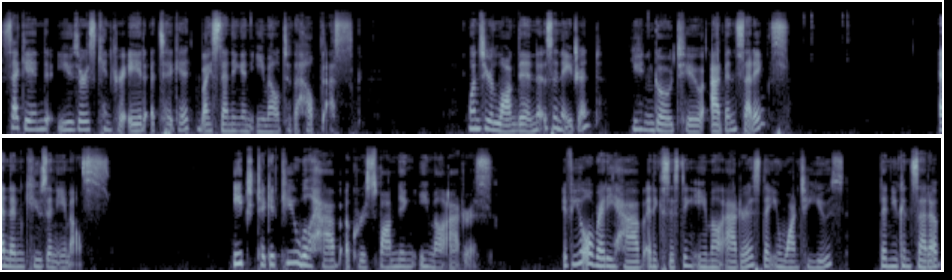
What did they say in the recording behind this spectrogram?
Second, users can create a ticket by sending an email to the help desk. Once you're logged in as an agent, you can go to Admin Settings and then Queues and Emails. Each ticket queue will have a corresponding email address. If you already have an existing email address that you want to use, then you can set up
